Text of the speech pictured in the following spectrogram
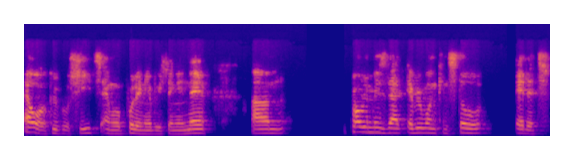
or Google Sheets, and we're pulling everything in there. Um, problem is that everyone can still edit.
